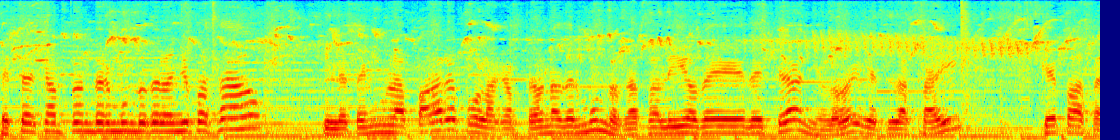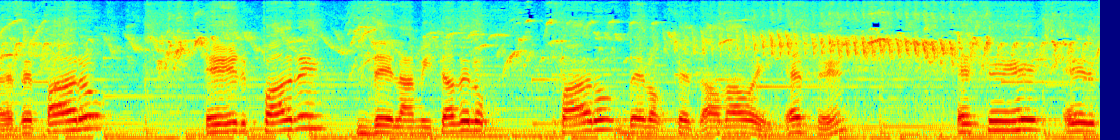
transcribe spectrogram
Este es el campeón del mundo del año pasado y le tengo una para por la campeona del mundo que ha salido de, este año. ¿Lo ves? Que la está ahí. ¿Qué pasa? Ese paro es el padre de la mitad de los paros de los que ha dado ahí. Este, ¿eh? Este es el,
